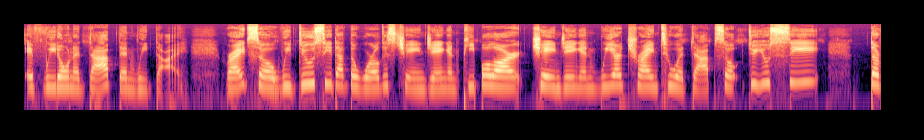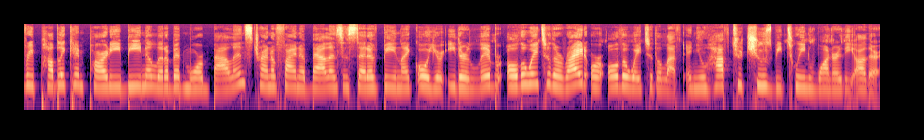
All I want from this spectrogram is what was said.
if we don't adapt, then we die. Right? So we do see that the world is changing and people are changing and we are trying to adapt. So do you see the Republican Party being a little bit more balanced, trying to find a balance instead of being like, oh, you're either liberal all the way to the right or all the way to the left, and you have to choose between one or the other.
